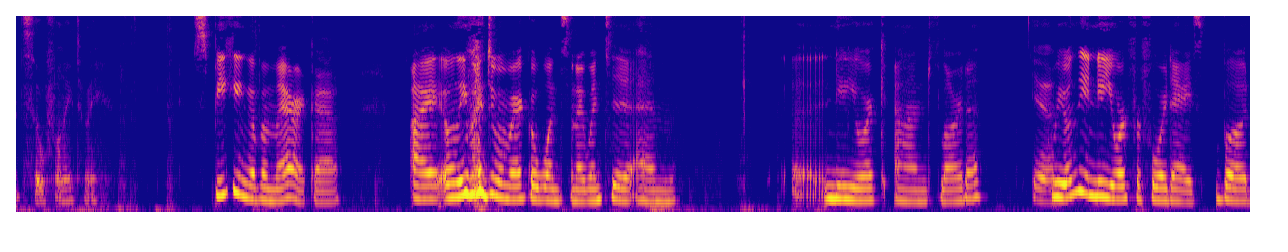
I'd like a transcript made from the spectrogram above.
It's so funny to me. Speaking of America, I only went to America once, and I went to um, uh, New York and Florida. Yeah. We were only in New York for four days, but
